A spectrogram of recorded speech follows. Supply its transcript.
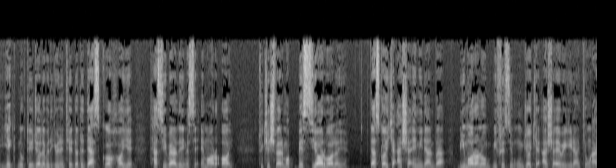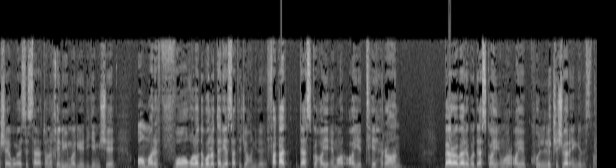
یک نکته جالب دیگه ببینید تعداد دستگاه های تصویربرداری مثل MRI تو کشور ما بسیار بالایه. دستگاهی که اشعه میدن و بیماران رو میفرستیم اونجا که اشعه بگیرن که اون اشعه باعث سرطان و خیلی بیماری دیگه میشه آمار فوق العاده بالاتری از سطح جهانی داره. فقط دستگاه های MRI تهران برابره با دستگاه MRI کل کشور انگلستان.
